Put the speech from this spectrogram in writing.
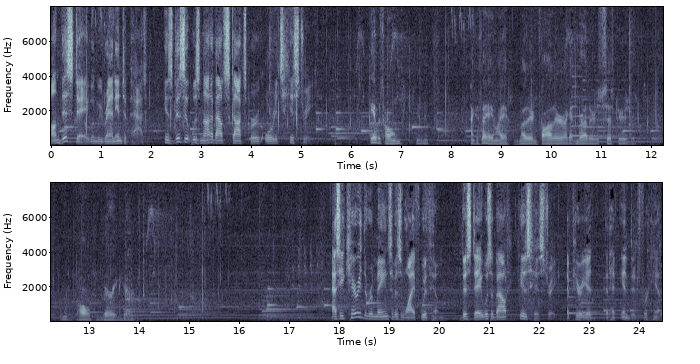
On this day, when we ran into Pat, his visit was not about Scottsburg or its history. It was home, and it's, like I say, my mother and father, I got brothers, sisters, all buried here. As he carried the remains of his wife with him, this day was about his history, a period that had ended for him.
